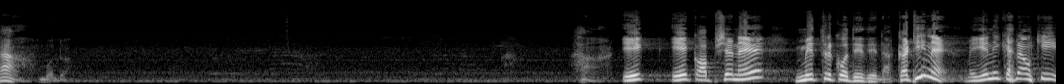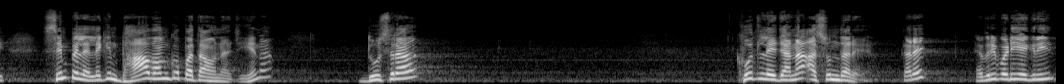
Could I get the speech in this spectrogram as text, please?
हाँ बोलो। हाँ एक एक ऑप्शन है, मित्र को दे देना। कठिन है। मैं ये नहीं कह रहा हूँ कि सिंपल है, लेकिन भाव हमको पता होना चाहिए ना? दूसरा, खुद ले जाना असुंदर है। करेक्ट एवरीबडी एग्री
